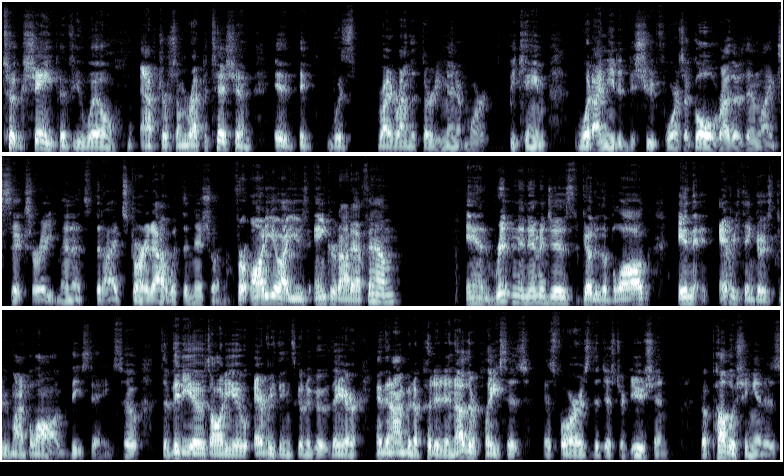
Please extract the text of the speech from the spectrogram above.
took shape, if you will, after some repetition, it, it was right around the 30 minute mark became what I needed to shoot for as a goal rather than like six or eight minutes that I had started out with initially. For audio, I use anchor.fm and written and images go to the blog and everything goes through my blog these days so the videos audio everything's going to go there and then i'm going to put it in other places as far as the distribution but publishing it is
